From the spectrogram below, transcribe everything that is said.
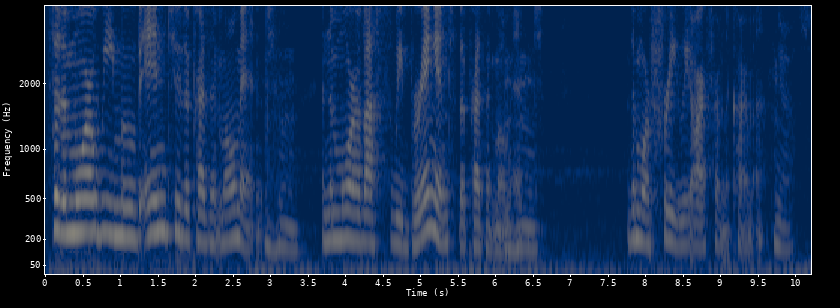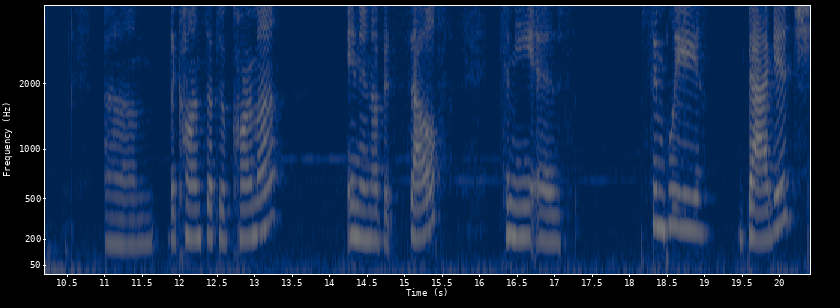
so the more we move into the present moment, and the more of us we bring into the present moment, the more free we are from the karma. yes. Um, the concept of karma, in and of itself, to me is simply baggage,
